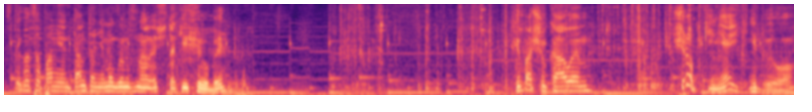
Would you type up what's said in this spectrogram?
Z tego co pamiętam, to nie mogłem znaleźć takiej śruby. Chyba szukałem śrubki, nie? Nie było.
